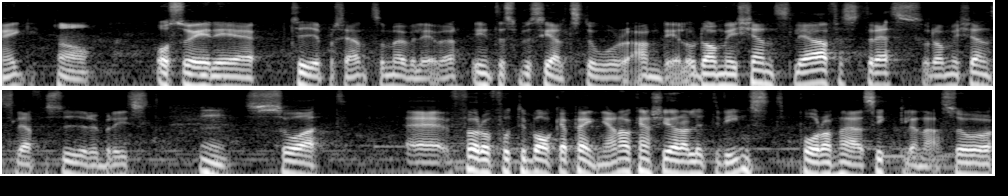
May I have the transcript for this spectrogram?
ägg. Ja. Och så är det 10% som överlever. Det är inte speciellt stor andel. Och de är känsliga för stress och de är känsliga för syrebrist. Mm. Så att eh, för att få tillbaka pengarna och kanske göra lite vinst på de här cyklarna så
